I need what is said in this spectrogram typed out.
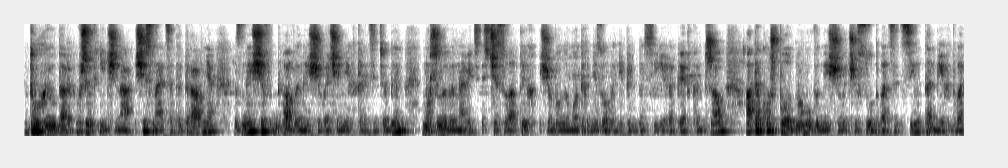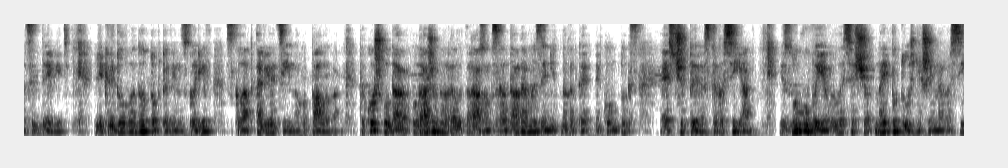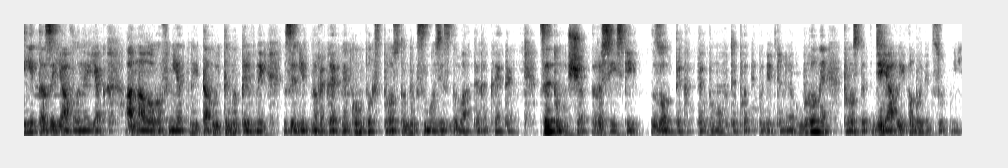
Другий удар вже в ніч на 16 травня знищив два винищувачі Міг-31, можливо, навіть з числа тих, що були модернізовані під носії ракет «Кинджал», а також по одному винищувачу Су-27 та Міг-29. Ліквідовано, тобто він згорів, склад авіаційного палива. Також удар уражено разом з радарами зенітно-ракетний комплекс С-400 росіян. І знову виявилося, що найпотужніший на Росії та заявлений як аналоговнєтний та ультимативний зенітно-ракетний комплекс просто не в змозі збивати ракети. Це тому, що російський зонтик, так би мовити, протиповітряної оборони просто дірявий або відсутній.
